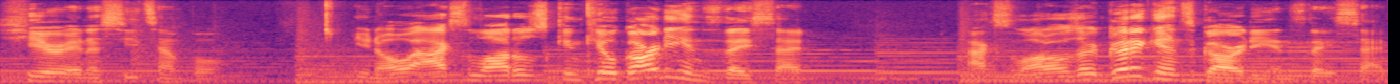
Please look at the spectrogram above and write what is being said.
here in a sea temple. You know, axolotls can kill guardians, they said. Axolotls are good against guardians, they said.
